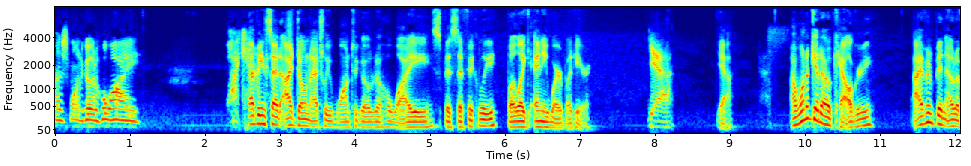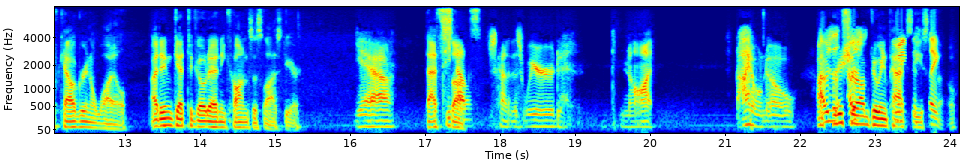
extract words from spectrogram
I just want to go to Hawaii. That being said, I don't actually want to go to Hawaii specifically, but like anywhere but here. Yeah. Yeah. Yes. I want to get out of Calgary. I haven't been out of Calgary in a while. I didn't get to go to any cons this last year. Yeah. That sucks. Just kind of this weird not I don't know. I'm I was pretty sure was I'm doing PAX East like, though.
